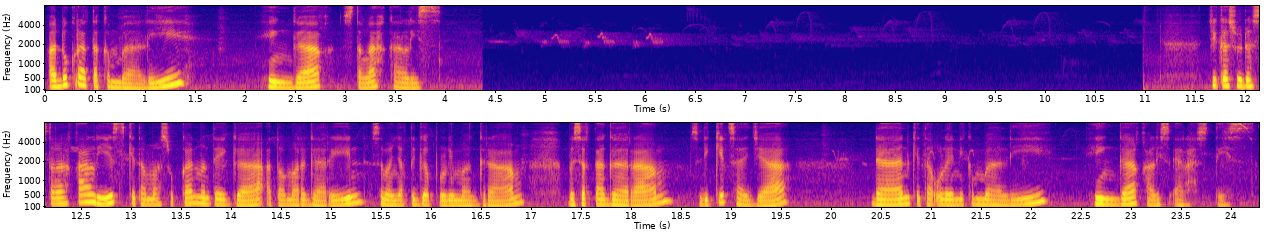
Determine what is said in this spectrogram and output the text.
Aduk rata kembali hingga setengah kalis. Jika sudah setengah kalis, kita masukkan mentega atau margarin sebanyak 35 gram beserta garam sedikit saja dan kita uleni kembali hingga kalis elastis.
